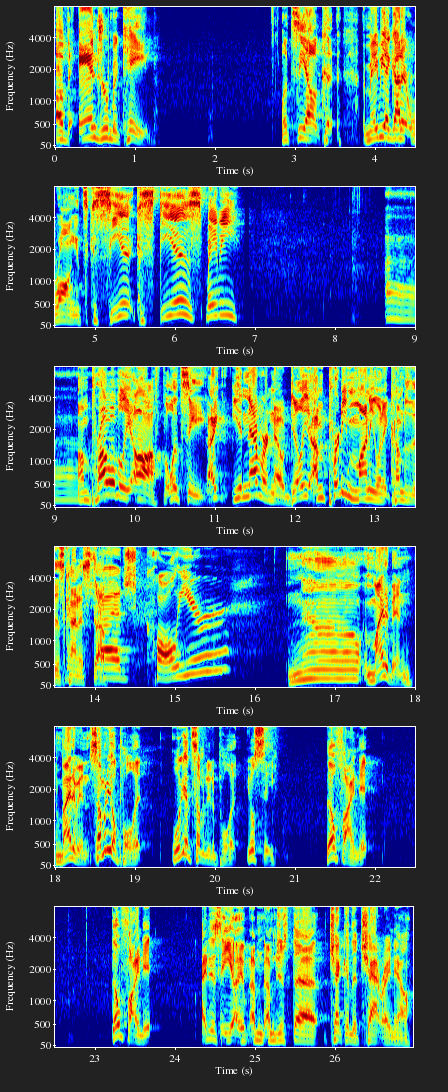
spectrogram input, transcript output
of Andrew McCabe. Let's see how. Maybe I got it wrong. It's Castilla, Castillas, maybe. Uh, I'm probably off, but let's see. I, you never know, Dilley. I'm pretty money when it comes to this kind of stuff. Judge Collier. No, it might have been. It might have been. Somebody will pull it. We'll get somebody to pull it. You'll see. They'll find it. They'll find it. I just, I'm, I'm just uh, checking the chat right now.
